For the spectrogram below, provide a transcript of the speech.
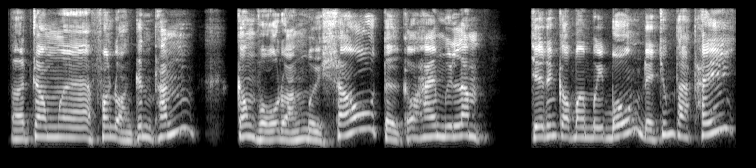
ở trong ờ, phân đoạn Kinh Thánh công vụ đoạn 16 từ câu 25 cho đến câu 34 để chúng ta thấy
